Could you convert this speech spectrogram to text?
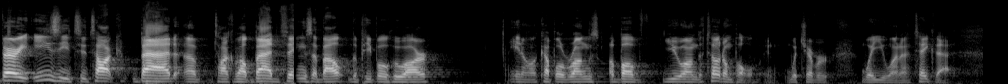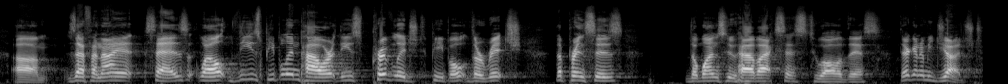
Very easy to talk bad, uh, talk about bad things about the people who are, you know, a couple of rungs above you on the totem pole, in whichever way you want to take that. Um, Zephaniah says, well, these people in power, these privileged people, the rich, the princes, the ones who have access to all of this, they're going to be judged.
